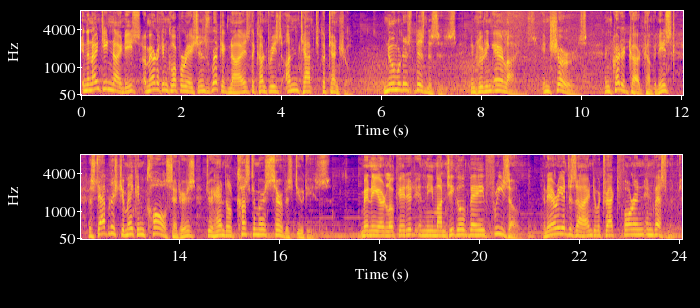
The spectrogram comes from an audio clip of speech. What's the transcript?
In the 1990s, American corporations recognized the country's untapped potential. Numerous businesses, including airlines, insurers, and credit card companies, established Jamaican call centers to handle customer service duties. Many are located in the Montego Bay Free Zone, an area designed to attract foreign investment.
